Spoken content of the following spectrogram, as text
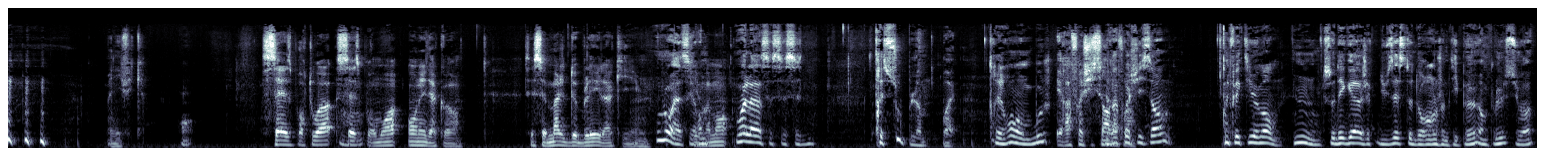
Magnifique. 16 pour toi, 16 pour moi, on est d'accord. C'est ce mal de blé là qui... Ouais, c'est vraiment- Voilà, c'est- très souple, Ouais. très rond en bouche. Et rafraîchissant. fois. rafraîchissant. Effectivement, hmm, se dégage du zeste d'orange un petit peu, en plus, tu vois.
